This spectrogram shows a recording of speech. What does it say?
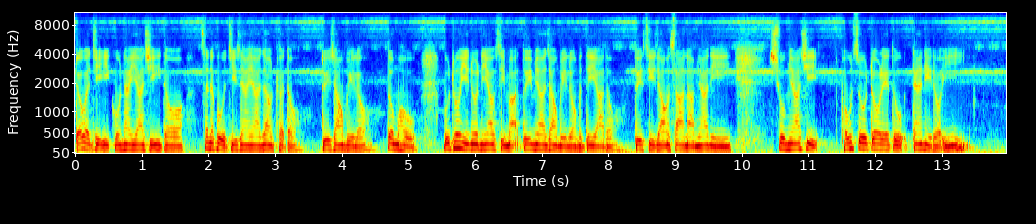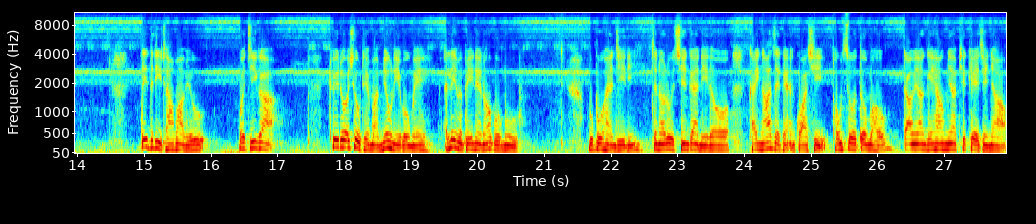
တောဝက်ကြီးဤကို၌ရရှိသောဆက်နှစ်ဖို့ကြီးစံရာကြောင့်ထွက်သောသွေးချောင်းပေလောသို့မဟုတ်ဦးထွန်းရင်တို့နှစ်ယောက်စီမှသွေးများကြောင့်ပေလောမသိရသောသွေးစီကြောင့်အစာနာများသည်ရှိုများရှိဖုံးဆိုးတော်တဲ့သို့တန်းနေတော့၏တိတ်တိထားမှပြုဝက်ကြီးက ထွထွေးတော်အချုပ်ထဲမှာမြုပ်နေပုံပဲအလိမပေးနဲ့နော်ဘုံမူဥပုဟန်ကြီးသည်ကျွန်တော်တို့ချင်းကပ်နေသောခိုင်90ခန့်အကွာရှိဖုံးဆိုးတော့မဟုတ်တောင်ရန်ကင်းဟောင်းများဖြစ်ခဲ့ခြင်းကြောင့်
